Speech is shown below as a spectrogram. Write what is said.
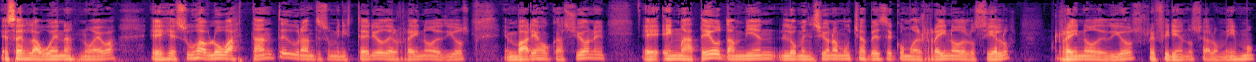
es la buena nueva. Eh, Jesús habló bastante durante su ministerio del reino de Dios en varias ocasiones. Eh, en Mateo también lo menciona muchas veces como el reino de los cielos, reino de Dios, refiriéndose a lo mismo.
